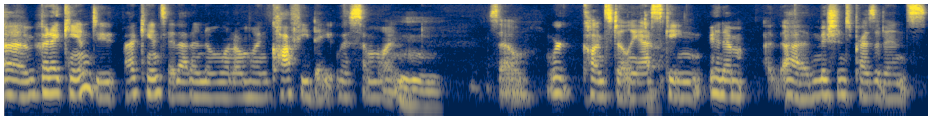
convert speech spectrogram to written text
Um, but I can do I can say that in a one-on-one coffee date with someone. Mhm. So we're constantly asking in a uh, missions presidents,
